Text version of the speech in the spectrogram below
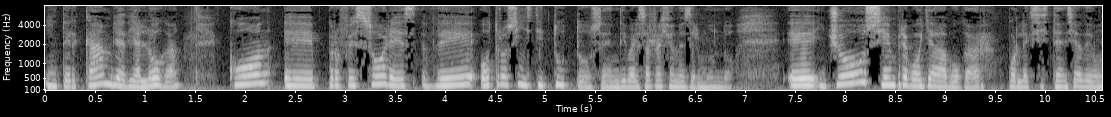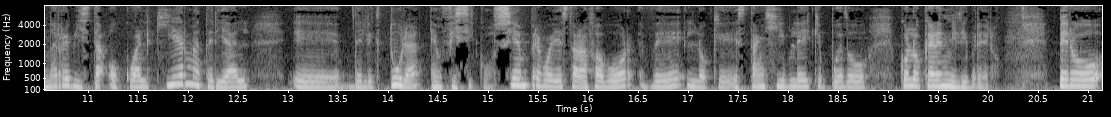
intercambia, dialoga con eh, profesores de otros institutos en diversas regiones del mundo. Eh, yo siempre voy a abogar por la existencia de una revista o cualquier material eh, de lectura en físico. Siempre voy a estar a favor de lo que es tangible y que puedo colocar en mi librero. Pero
